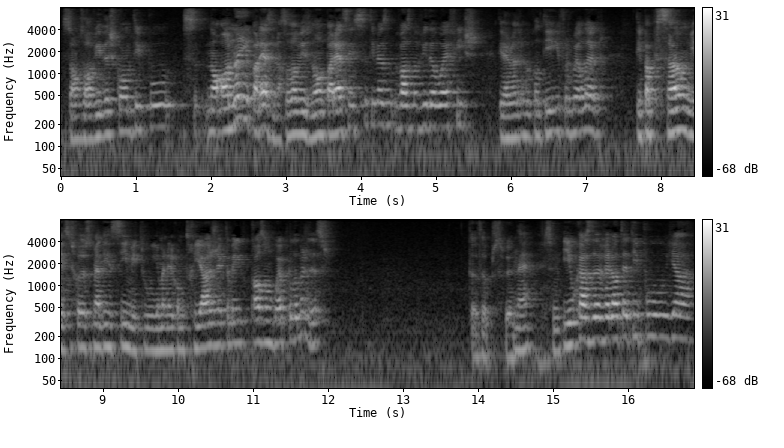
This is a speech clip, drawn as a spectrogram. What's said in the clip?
são resolvidas com tipo. se- não, ou nem aparecem, não são resolvidas, não aparecem se tiveres levas uma vida bué fixe. Bem tranquilo contigo e fores bem alegre. Tipo a pressão e essas coisas que te metem em cima e tu e a maneira como te reages é que também causam bué problemas desses. Estás a perceber? né? Sim. E o caso da velhota é tipo, já,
